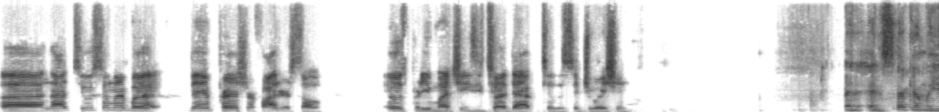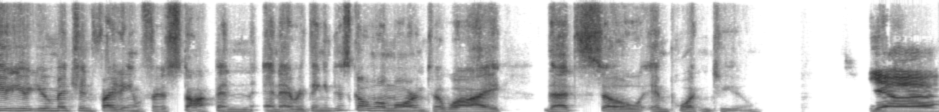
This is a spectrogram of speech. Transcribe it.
Uh, not too similar, but they're pressure fighters, so it was pretty much easy to adapt to the situation. And and secondly, you you, you mentioned fighting for Stockton and everything, and just go a little more into why that's so important to you. Yeah,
